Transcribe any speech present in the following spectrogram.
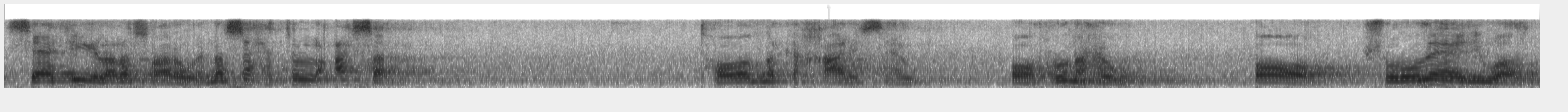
سافي لا رسول الله نصحة العصر. توبة مركز خالص أهو. أو رن أهو أو شروطها دي واضح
